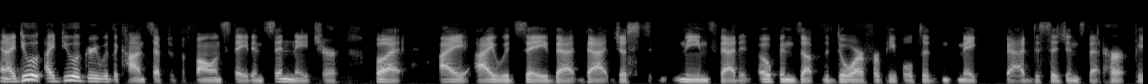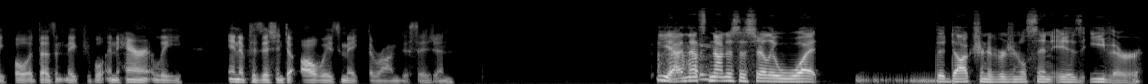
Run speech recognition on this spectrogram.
And I do I do agree with the concept of the fallen state and sin nature, but I I would say that that just means that it opens up the door for people to make bad decisions that hurt people. It doesn't make people inherently in a position to always make the wrong decision. Yeah, and that's not necessarily what the doctrine of original sin is either.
